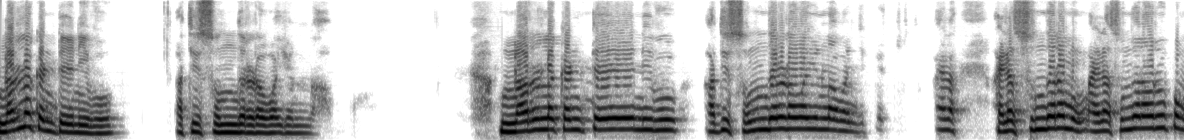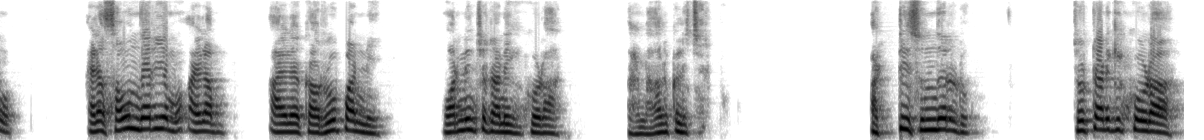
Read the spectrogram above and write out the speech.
నరుల కంటే నీవు అతి సుందరుడవై ఉన్నావు. నరుల కంటే నీవు అతి సుందరుడమై ఉన్నామని అని చెప్పి. ఆయన ఆయన సుందరము ఆయన సుందర రూపము ఆయన సౌందర్యము ఆయన ఆయన యొక్క రూపాన్ని వర్ణించడానికి కూడా ఆ నాలుకలు చెరుపు అట్టి సుందరుడు చూడటానికి కూడా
